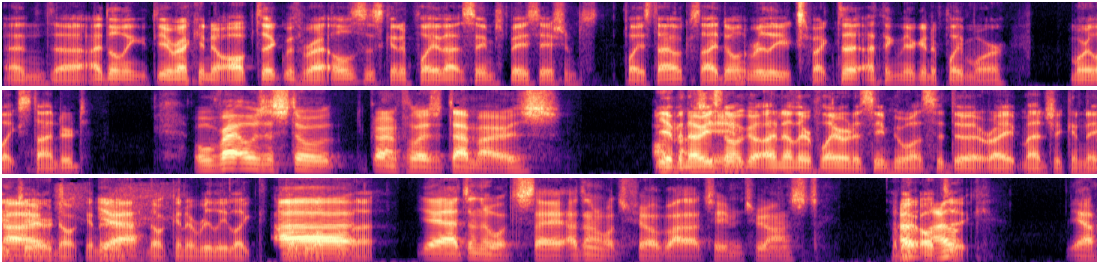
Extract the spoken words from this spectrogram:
And uh, I don't think. Do you reckon the Optic with Retals is going to play that same space station playstyle? Because I don't really expect it. I think they're going to play more, more like standard. well, Retals are still going for those demos. yeah, but that now he's not got another player on his team who wants to do it, right? Magic and AJ No, are not gonna yeah. not gonna really like double up on Uh, that. Yeah, I don't know what to say. I don't know what to feel about that team, to be honest. About I- I- Optic. Yeah,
